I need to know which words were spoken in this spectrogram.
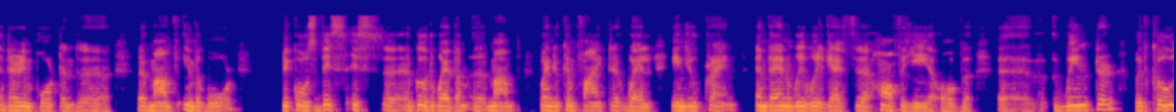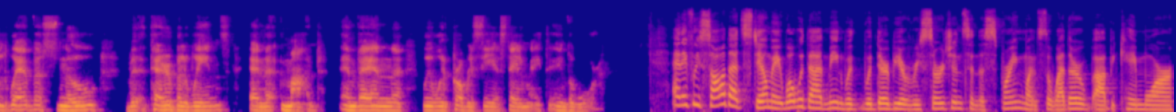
a very important uh, month in the war because this is a good weather month when you can fight well in Ukraine and then we will get uh, half a year of uh, winter with cold weather, snow, terrible winds, and mud. And then uh, we will probably see a stalemate in the war. And if we saw that stalemate, what would that mean? Would would there be a resurgence in the spring once the weather uh, became more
